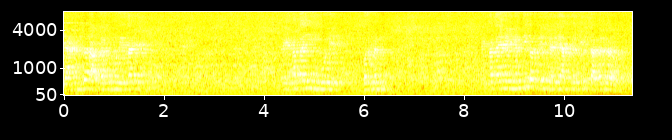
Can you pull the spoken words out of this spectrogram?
यानंतर आपल्यासमोर येत आहे. रेखाताई हिंगोले परभणी. रेखाताईने विनंती करते की त्यांनी आपलं गीत सादर करावं.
